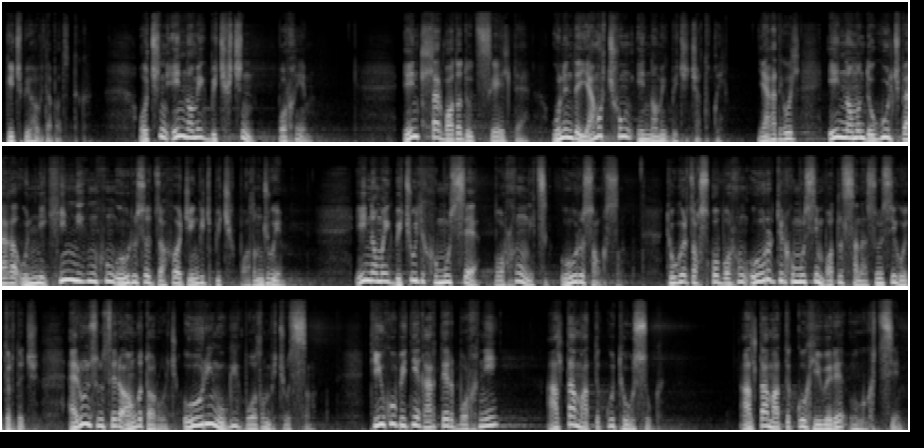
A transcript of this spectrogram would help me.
гэж би хувьдаа боддог. Учир нь энэ номыг бичгч нь Бурхан юм. Энэ талаар бодоод үзсгээ л дээ. Үнэн дээр ямар ч хүн энэ номыг бичиж чадахгүй. Яг гэвэл энэ номонд өгүүлж байгаа үннийг хэн нэгэн хүн өөрөөсөө зохиож ингэж бичих боломжгүй юм. Энэ номыг бичүүлэх хүмүүсээ Бурхан эцэг өөрөө сонгосон. Түүгээр зогсохгүй Бурхан өөрөө тэр хүмүүсийн бодол санаа сүнсийг удирдах, ариун сүнсээр онгод оруулж өөрийн үгийг буулган бичүүлсэн. Тинхүү бидний гар дээр Бурханы алдаа мадаггүй төгс үг. Алдаа мадаггүй хിവэрэ өгөгдсөн юм.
